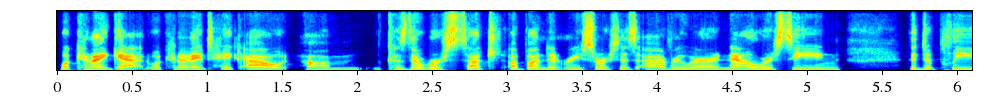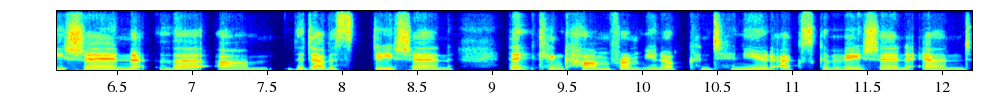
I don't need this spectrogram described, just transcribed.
what can I get? What can I take out? Because um, there were such abundant resources everywhere. And now we're seeing the depletion, the um, the devastation that can come from you know continued excavation and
